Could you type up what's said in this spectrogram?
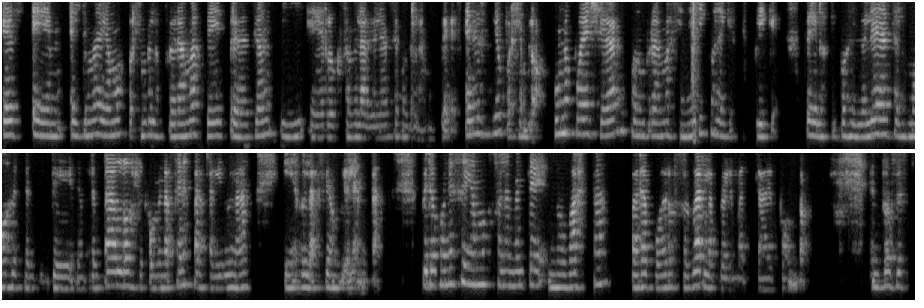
es em, el tema, digamos, por ejemplo, los programas de prevención y eh, reducción de la violencia contra las mujeres. En ese sentido, por ejemplo, uno puede llegar con un programa genérico en el que se explique desde los tipos de violencia, los modos de, de enfrentarlos, recomendaciones para salir de una relación violenta. Pero con eso, digamos, solamente no basta para poder resolver la problemática de fondo. Entonces,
